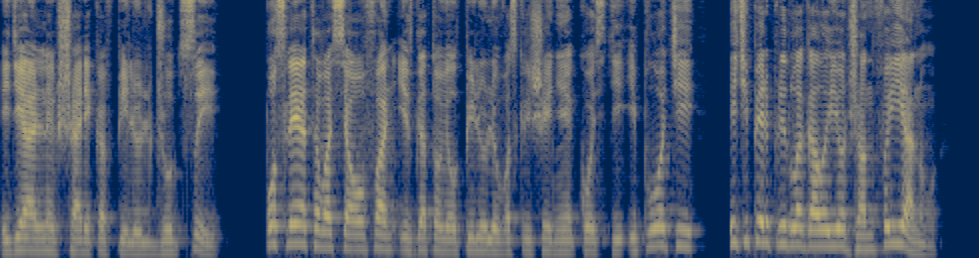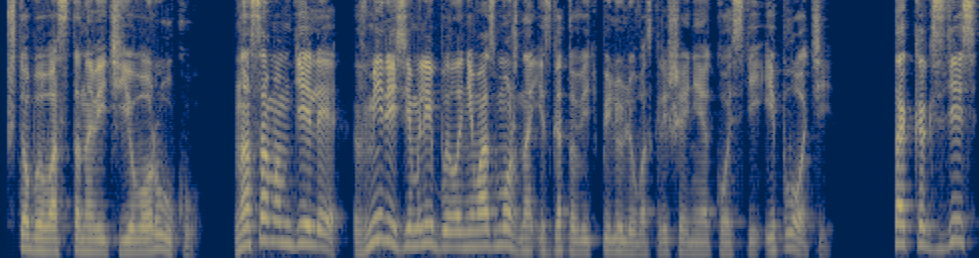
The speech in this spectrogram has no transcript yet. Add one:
идеальных шариков пилюль Джуци, После этого Сяо Фань изготовил пилюлю воскрешения кости и плоти и теперь предлагал ее Джан Фэяну, чтобы восстановить его руку. На самом деле, в мире Земли было невозможно изготовить пилюлю воскрешения кости и плоти, так как здесь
